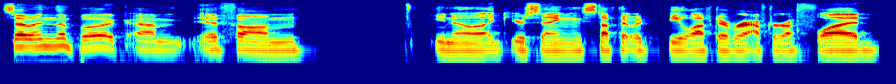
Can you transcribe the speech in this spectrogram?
So in the book, um, if um, you know, like you're saying stuff that would be left over after a flood,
